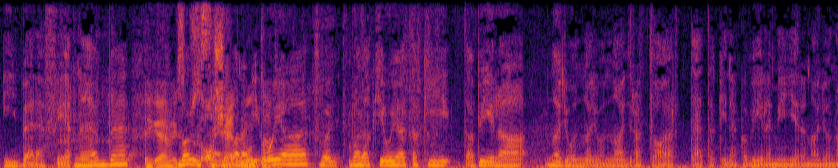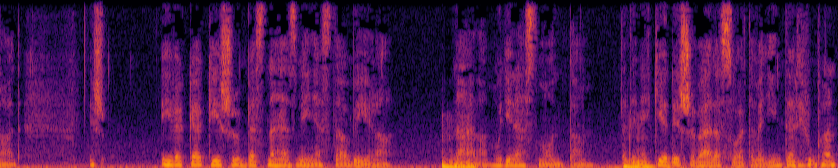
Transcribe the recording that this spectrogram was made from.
így beleférne ebbe. Igen, Valószínűleg valami mondtad. olyat, hogy valaki olyat, aki a Béla nagyon-nagyon nagyra tart, tehát akinek a véleményére nagyon ad. És évekkel később ezt nehezményezte a Béla mm. nálam, hogy én ezt mondtam. Tehát én mhm. egy kérdésre válaszoltam egy interjúban,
